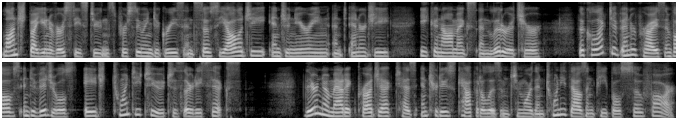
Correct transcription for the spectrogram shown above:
launched by university students pursuing degrees in sociology, engineering, and energy, economics, and literature, the collective enterprise involves individuals aged 22 to 36. Their nomadic project has introduced capitalism to more than 20,000 people so far.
